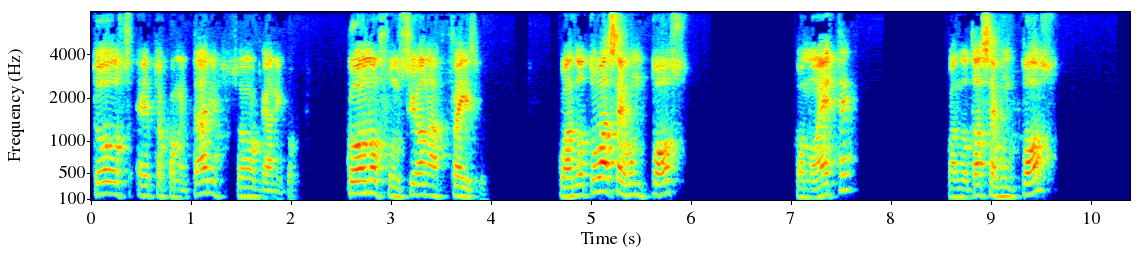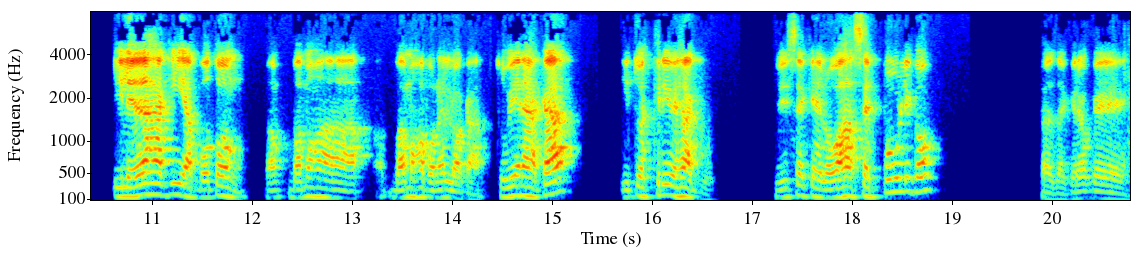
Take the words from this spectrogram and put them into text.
Todos estos comentarios son orgánicos. ¿Cómo funciona Facebook? Cuando tú haces un post como este, cuando tú haces un post y le das aquí al botón, vamos a, vamos a ponerlo acá. Tú vienes acá y tú escribes algo. Dice que lo vas a hacer público. Espérate, creo que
